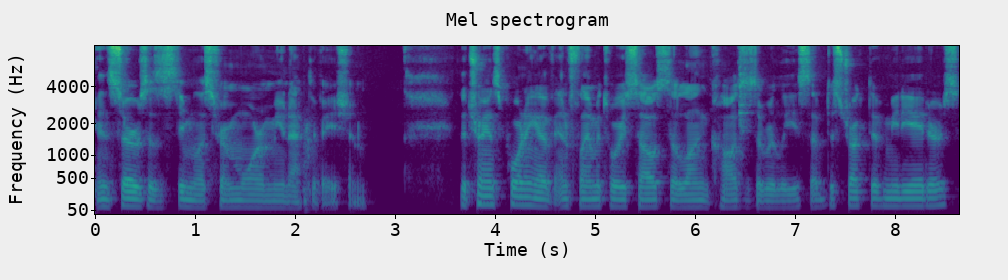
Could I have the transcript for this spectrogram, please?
and serves as a stimulus for more immune activation. The transporting of inflammatory cells to the lung causes the release of destructive mediators,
